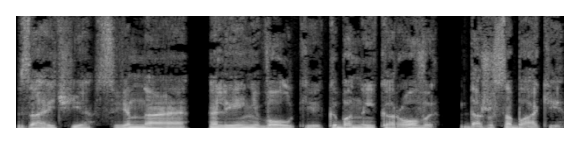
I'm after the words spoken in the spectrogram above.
зайчья, свиная, олени, волки, кабаны, коровы, даже собаки».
